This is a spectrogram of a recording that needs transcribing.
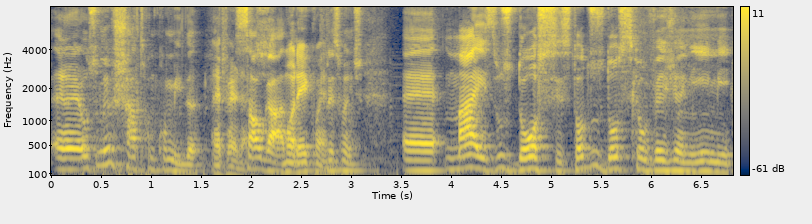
é, eu sou meio chato com comida. É verdade. Salgada. Morei com ele. Principalmente. É, mas os doces, todos os doces que eu vejo em anime.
